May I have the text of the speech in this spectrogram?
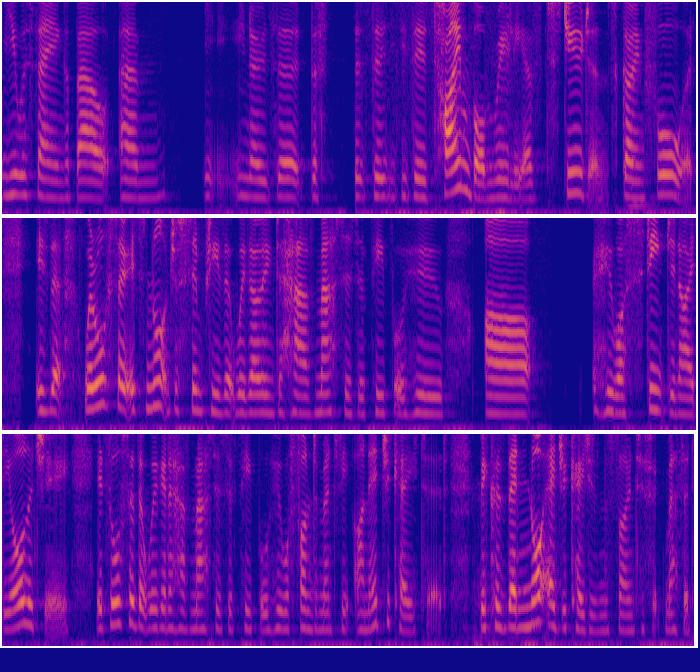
you were saying about, um, you know, the, the the, the, the time bomb really of students going forward is that we're also it's not just simply that we're going to have masses of people who are who are steeped in ideology, it's also that we're going to have masses of people who are fundamentally uneducated because they're not educated in the scientific method.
